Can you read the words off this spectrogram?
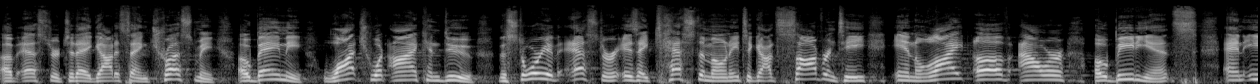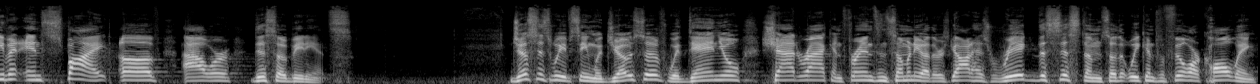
of Esther today. God is saying, trust me, obey me, watch what I can do. The story of Esther is a testimony to God's sovereignty in light of our obedience and even in spite of our disobedience. Just as we've seen with Joseph, with Daniel, Shadrach, and friends, and so many others, God has rigged the system so that we can fulfill our calling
